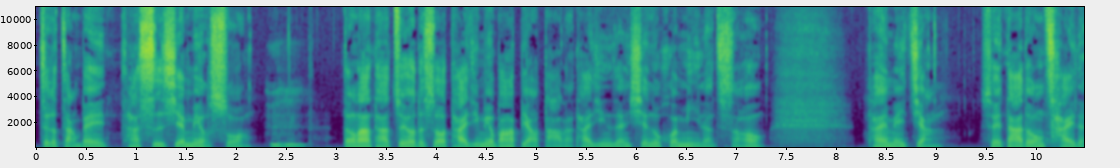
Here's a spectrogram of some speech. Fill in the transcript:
这个长辈他事先没有说，嗯哼，等到他最后的时候，他已经没有办法表达了，他已经人陷入昏迷了时候，他也没讲，所以大家都用猜的，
